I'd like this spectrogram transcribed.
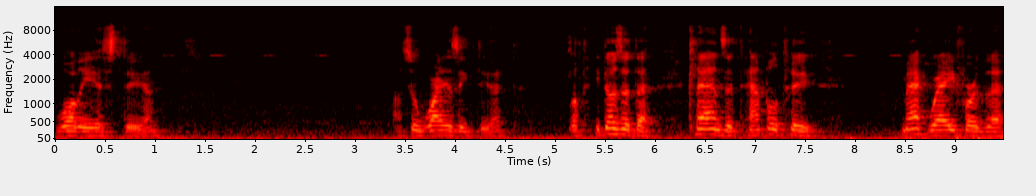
what he is doing. And so why does he do it? Well, he does it to cleanse the temple, to make way for the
